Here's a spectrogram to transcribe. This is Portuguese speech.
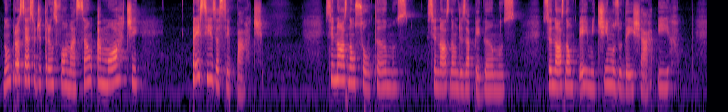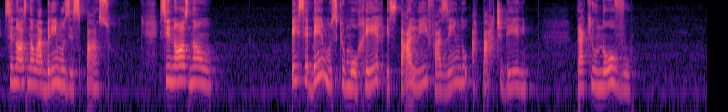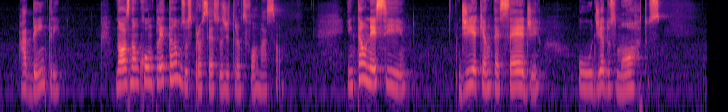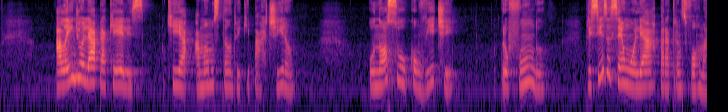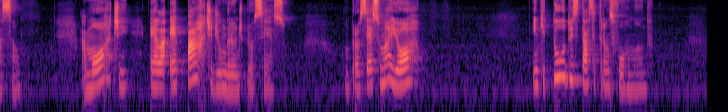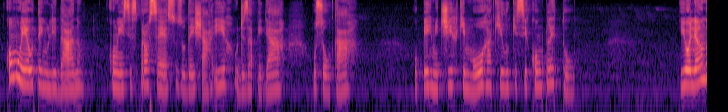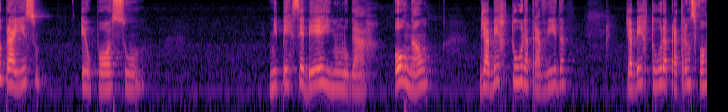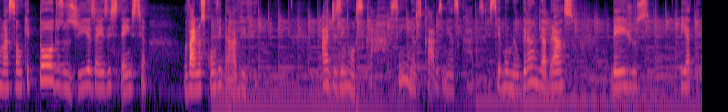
Num processo de transformação, a morte precisa ser parte. Se nós não soltamos, se nós não desapegamos, se nós não permitimos o deixar ir, se nós não abrimos espaço, se nós não percebemos que o morrer está ali fazendo a parte dele, para que o novo adentre, nós não completamos os processos de transformação. Então, nesse dia que antecede o Dia dos Mortos, além de olhar para aqueles que amamos tanto e que partiram, o nosso convite profundo precisa ser um olhar para a transformação. A morte, ela é parte de um grande processo. Um processo maior em que tudo está se transformando. Como eu tenho lidado com esses processos, o deixar ir, o desapegar, o soltar, o permitir que morra aquilo que se completou. E olhando para isso, eu posso me perceber em um lugar ou não de abertura para a vida de abertura para a transformação que todos os dias a existência vai nos convidar a viver. A desenroscar. Sim, meus caros e minhas caras, recebam meu grande abraço, beijos e até.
